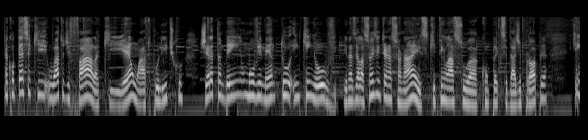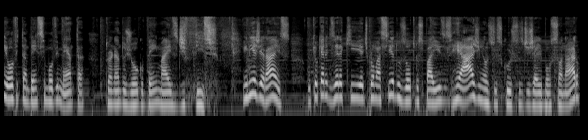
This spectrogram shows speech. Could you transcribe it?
Acontece que o ato de fala, que é um ato político, gera também um movimento em quem ouve. E nas relações internacionais, que tem lá sua complexidade própria, quem ouve também se movimenta, tornando o jogo bem mais difícil. Em linhas gerais, o que eu quero dizer é que a diplomacia dos outros países reagem aos discursos de Jair Bolsonaro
